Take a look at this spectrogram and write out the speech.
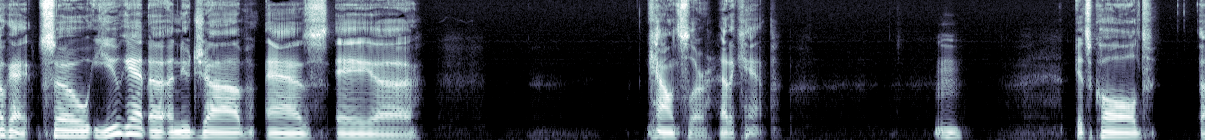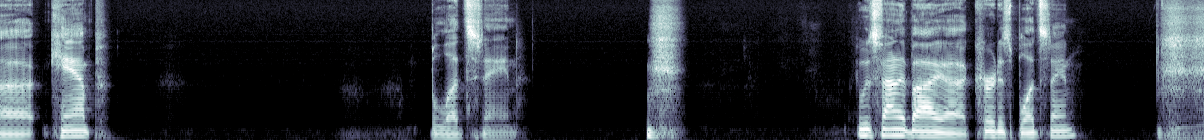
Okay, so you get a, a new job as a uh, counselor at a camp. Mhm. It's called uh, Camp Bloodstain. it was founded by uh, Curtis Bloodstain.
